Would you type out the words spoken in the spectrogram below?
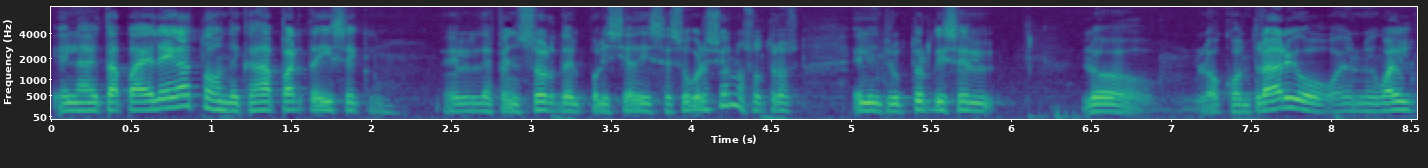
en la etapa de legatos, donde cada parte dice, el defensor del policía dice su versión, nosotros, el instructor dice lo, lo, contrario o en igual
